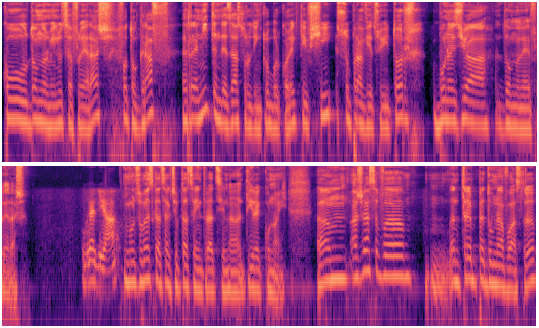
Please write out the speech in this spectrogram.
cu domnul Miluță Fluieraș, fotograf, rănit în dezastrul din clubul colectiv și supraviețuitor. Bună ziua, domnule Fluieraș! Bună ziua! Mulțumesc că ați acceptat să intrați în uh, direct cu noi. Um, aș vrea să vă întreb pe dumneavoastră,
